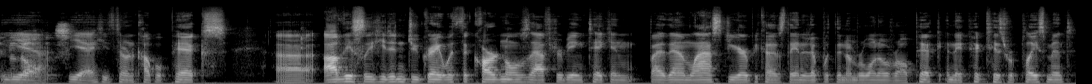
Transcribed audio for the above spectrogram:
in the yeah, Dolphins. Yeah, he's thrown a couple picks. Uh, obviously, he didn't do great with the Cardinals after being taken by them last year because they ended up with the number one overall pick and they picked his replacement.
